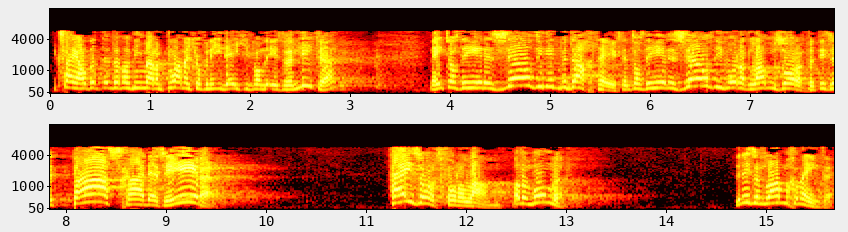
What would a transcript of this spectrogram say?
Ik zei al, dat, dat was niet maar een plannetje of een ideetje van de Israëlieten. Nee, het was de Heere zelf die dit bedacht heeft. Het was de Heere zelf die voor dat lam zorgt. Het is het paascha des Heren. Hij zorgt voor een lam. Wat een wonder. Er is een lam gemeente.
